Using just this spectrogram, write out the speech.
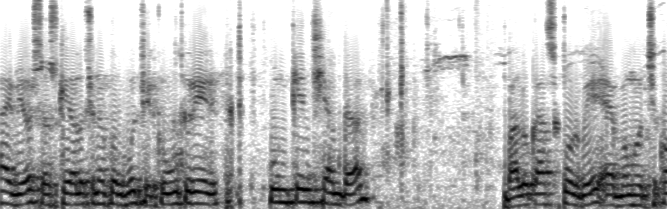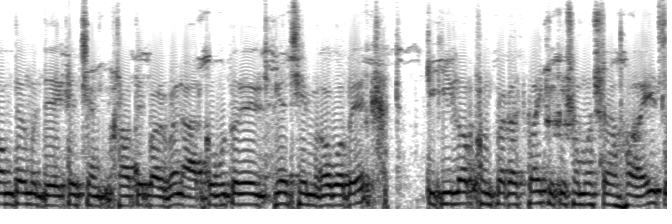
হাই ভিউয়ার্স আজকে আলোচনা করব যে কবুতরের কোন ক্যালসিয়ামটা ভালো কাজ করবে এবং হচ্ছে মধ্যে ক্যালসিয়াম খাওয়াতে পারবেন। আর কবুতরের ক্যালসিয়াম অভাবে কি কি লক্ষণ প্রকাশ পায়, কি কি সমস্যা হয়, তো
